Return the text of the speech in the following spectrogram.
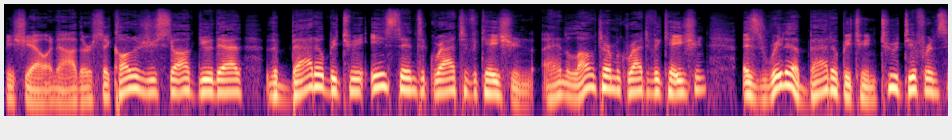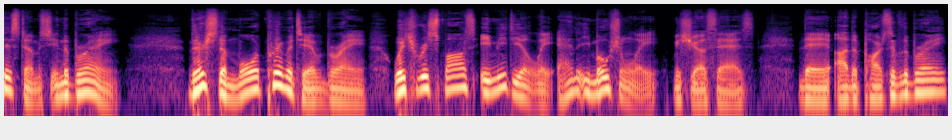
Mischel and other psychologists argue that the battle between instant gratification and long-term gratification is really a battle between two different systems in the brain. There's the more primitive brain, which responds immediately and emotionally, Mischel says. Then other parts of the brain,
